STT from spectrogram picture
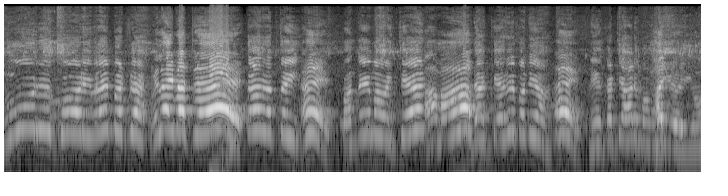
நூறு கோடி விலை பெற்ற விலை பெற்று தாரத்தை பந்தயமா வைத்தேன். ஆமா. அதற்கு எதிர் பந்தயம். நீங்க கட்டி ஆடு போங்க. ஐயோ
